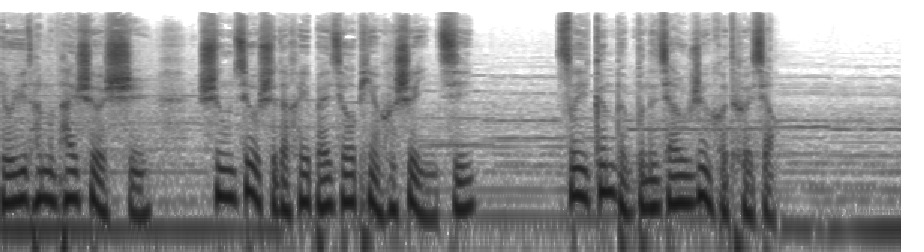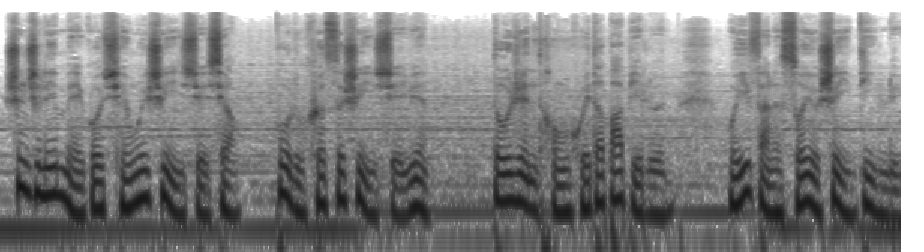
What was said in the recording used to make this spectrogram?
由于他们拍摄时是用旧时的黑白胶片和摄影机，所以根本不能加入任何特效。甚至连美国权威摄影学校布鲁克斯摄影学院，都认同回到巴比伦违反了所有摄影定律。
